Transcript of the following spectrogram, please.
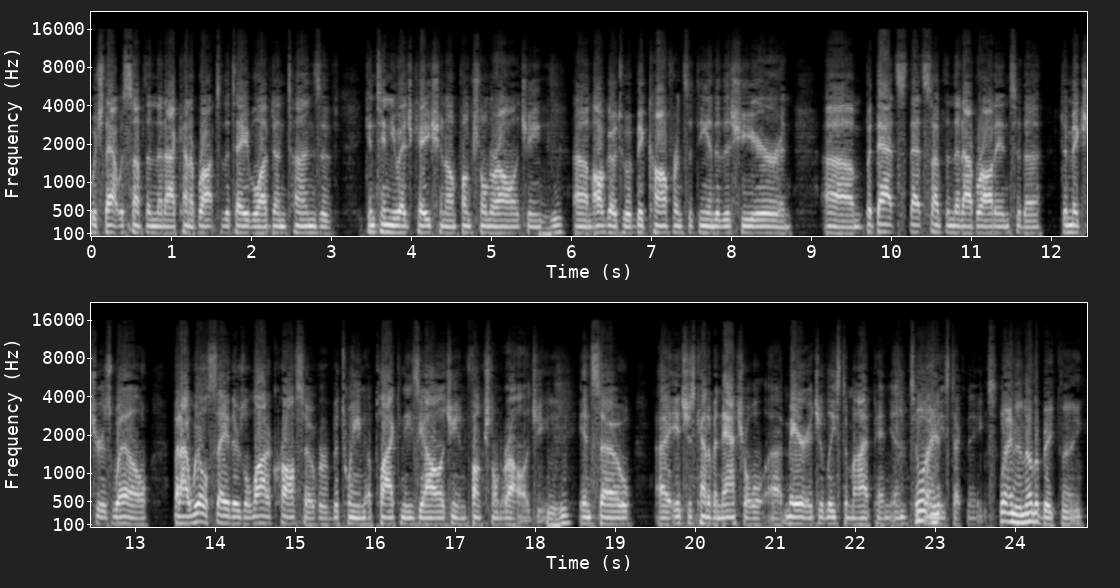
which that was something that I kind of brought to the table. I've done tons of continue education on functional neurology. Mm-hmm. Um, I'll go to a big conference at the end of this year, and um, but that's that's something that I brought into the the mixture as well. But I will say there's a lot of crossover between applied kinesiology and functional neurology, mm-hmm. and so uh, it's just kind of a natural uh, marriage, at least in my opinion, to well, learn and, these techniques. Well, and another big thing,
